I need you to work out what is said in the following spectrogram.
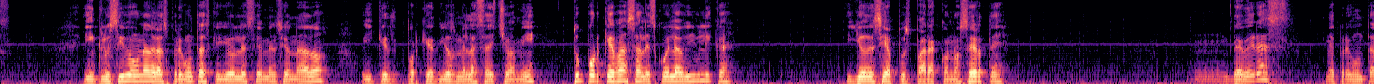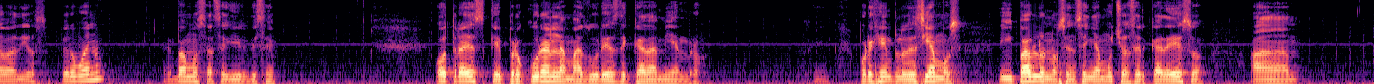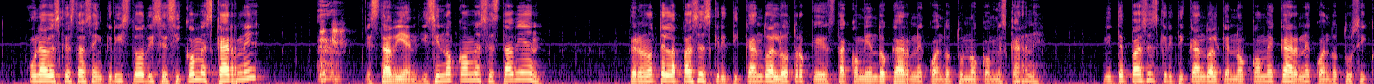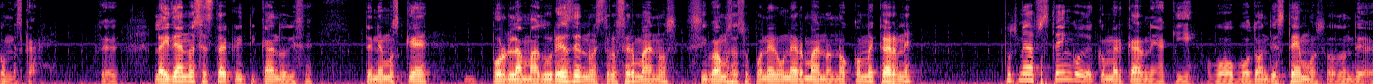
Inclusive una de las preguntas que yo les he mencionado y que porque Dios me las ha hecho a mí, ¿tú por qué vas a la escuela bíblica? Y yo decía, pues para conocerte. Mm, ¿De veras? me preguntaba Dios. Pero bueno, vamos a seguir, dice. Otra es que procuran la madurez de cada miembro. Por ejemplo, decíamos, y Pablo nos enseña mucho acerca de eso, una vez que estás en Cristo, dice, si comes carne, está bien, y si no comes, está bien, pero no te la pases criticando al otro que está comiendo carne cuando tú no comes carne, ni te pases criticando al que no come carne cuando tú sí comes carne. La idea no es estar criticando, dice. Tenemos que, por la madurez de nuestros hermanos, si vamos a suponer un hermano no come carne, pues me abstengo de comer carne aquí, o, donde estemos, o donde eh,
